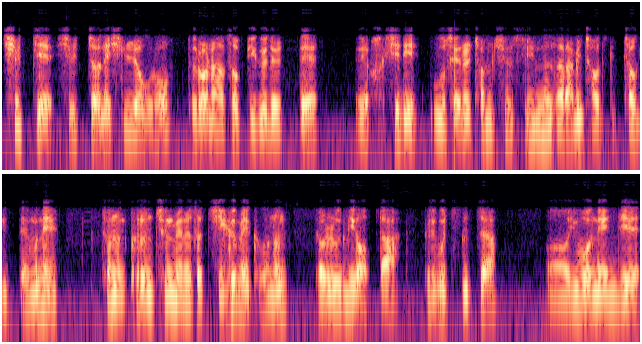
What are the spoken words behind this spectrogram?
실제 실전의 실력으로 드러나서 비교될 때 예, 확실히 우세를 점칠 수 있는 사람이 저, 저기 때문에 저는 그런 측면에서 지금의 그거는 별 의미가 없다. 그리고 진짜 어 이번에 이제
